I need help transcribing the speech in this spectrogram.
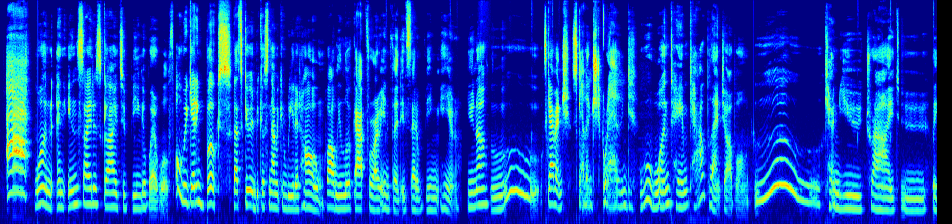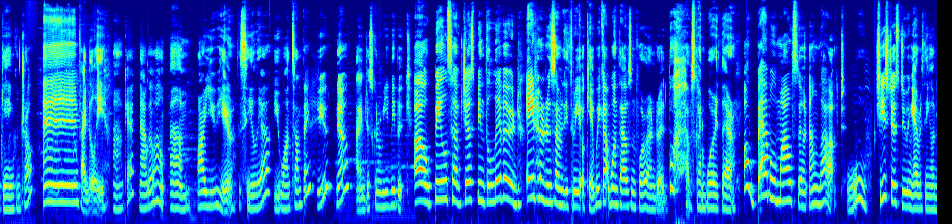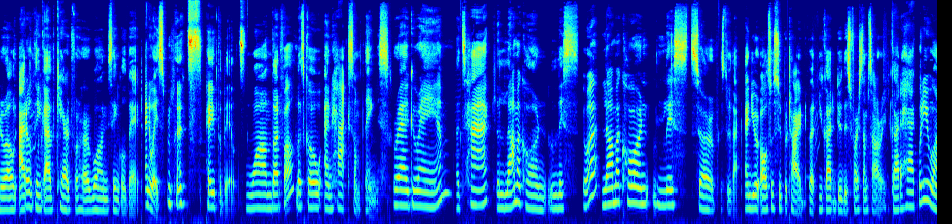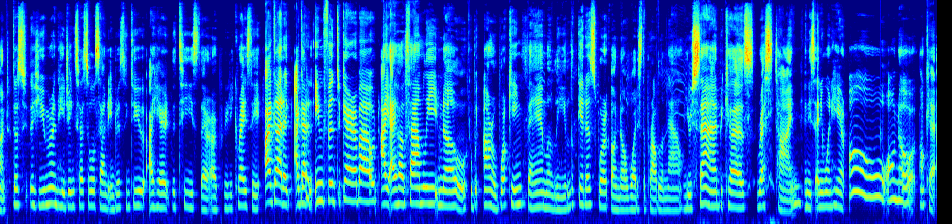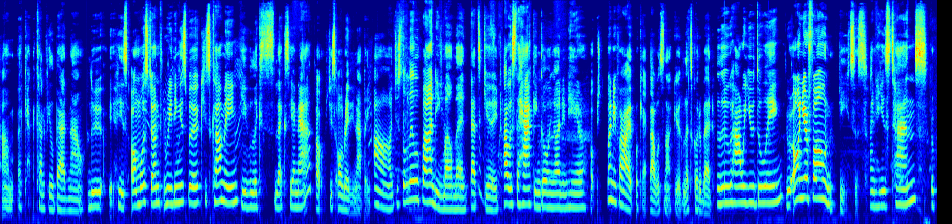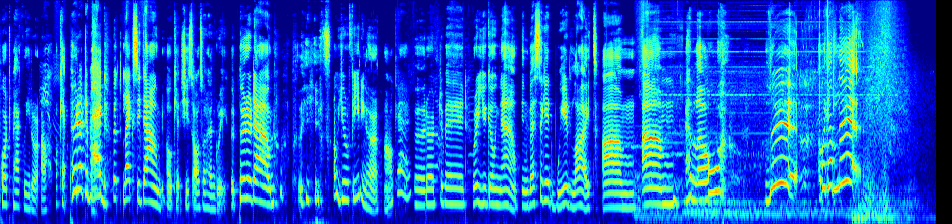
1 An Insider's Guide to Being a Werewolf. Oh, we're getting books. That's good because now we can read at home while we look out for our infant instead of being here. You know? Ooh. Ooh. Scavenge. Scavenged ground. Ooh, one tame cow plant jawbone. Ooh. Can you try to regain control? And finally, okay, now go home. Um, why are you here? Cecilia, you want something? Do you? No? I'm just gonna read my book. Oh, bills have just been delivered. 873. Okay, we got 1,400. I was kind of worried there. Oh, Babble milestone unlocked. Ooh, she's just doing everything on her own. I don't think I've cared for her one single bit. Anyways, let's pay the bills. Wonderful. Let's go and hack some things. Program. Let's hack the Llamacorn list. What? Llamacorn list serve. Let's do that. And you're also super tired, but you gotta do this first. I'm sorry. You gotta hack. What do you want? Does the humor and Hijinks festival sound interesting to you? I hear the teas there are pretty crazy. I got a, I got an infant to care about. I, I have family. No, we are a working family. Look at us work. Oh no, what is the problem now? You're sad because rest time. And is anyone here? Oh, no, oh no. Okay, um, I, I kind of feel bad now. Lou, he's almost done reading his book. He's coming. Give Lex Lexi a nap. Oh, she's already napping. Ah, just a little bonding moment. That's good. How is the hacking going on in here? Oh, 25. Okay, that was not good. Let's go to bed. Lou, how are you doing? You're on your phone. Jesus. And he's tense. Report to pack leader. Oh, okay, put her to bed. Put Lexi down. Okay, she's also hungry. But put her down, please. Oh, you're feeding her. Okay. Put her to bed. Where are you going now? Investigate weird light. Um, um, hello? Lou! Oh my god, Lou!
